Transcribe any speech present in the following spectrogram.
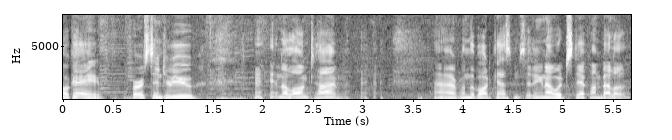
Okay, first interview in a long time uh, from the podcast. I'm sitting now with Stefan Beller.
